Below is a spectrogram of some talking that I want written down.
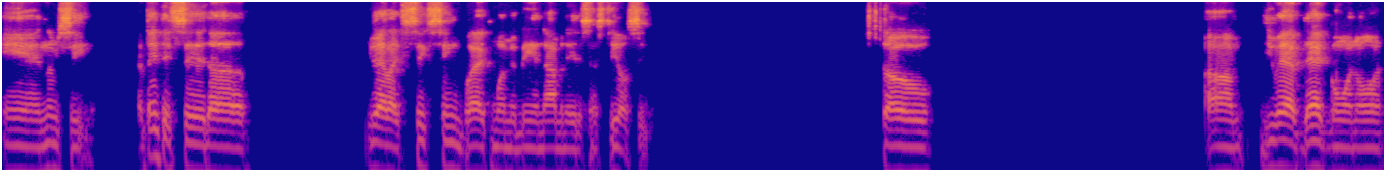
And let me see. I think they said uh you had like 16 black women being nominated since TLC. So um you have that going on.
